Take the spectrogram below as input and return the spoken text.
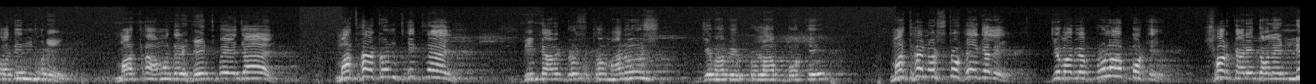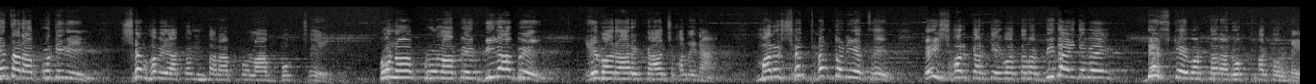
কদিন ধরে মাথা আমাদের হেট হয়ে যায়। মাথা এখন ঠিক নাই। বিকারগ্রস্ত মানুষ যেভাবে প্রলাপ বকে, মাথা নষ্ট হয়ে গেলে যেভাবে প্রলাপ বকে সরকারি দলের নেতারা প্রতিদিন সেভাবে এখন তারা প্রলাপ বকছে। কোন প্রলাপে বিলাপে এবার আর কাজ হবে না। মানুষ সিদ্ধান্ত নিয়েছে, এই সরকারকে এবার তারা বিদায় দেবে, দেশকে এবার তারা রক্ষা করবে।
